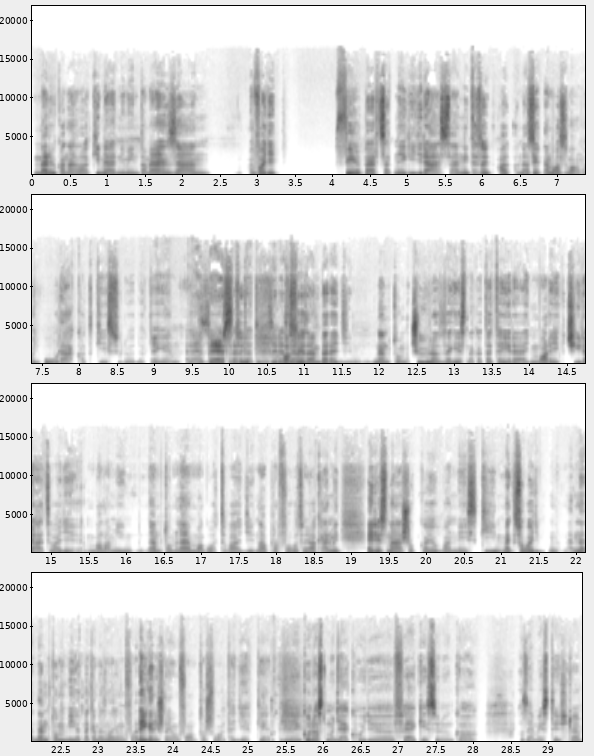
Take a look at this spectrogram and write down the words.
merőkanállal kimerni, mint a menzán, vagy egy fél percet még így rászánni, tehát hogy azért nem az van, hogy órákat készülődök. Igen, nem, persze. Tehát, hogy tehát azért az, nem... hogy az ember egy, nem tudom, csűr az egésznek a tetejére egy marék csirát, vagy valami, nem tudom, lemmagot, vagy naprafogot, vagy akármit, egyrészt másokkal jobban néz ki, meg szóval, hogy ne, nem tudom miért, nekem ez nagyon, régen is nagyon fontos volt egyébként. Ilyenkor azt mondják, hogy felkészülünk a, az emésztésre,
